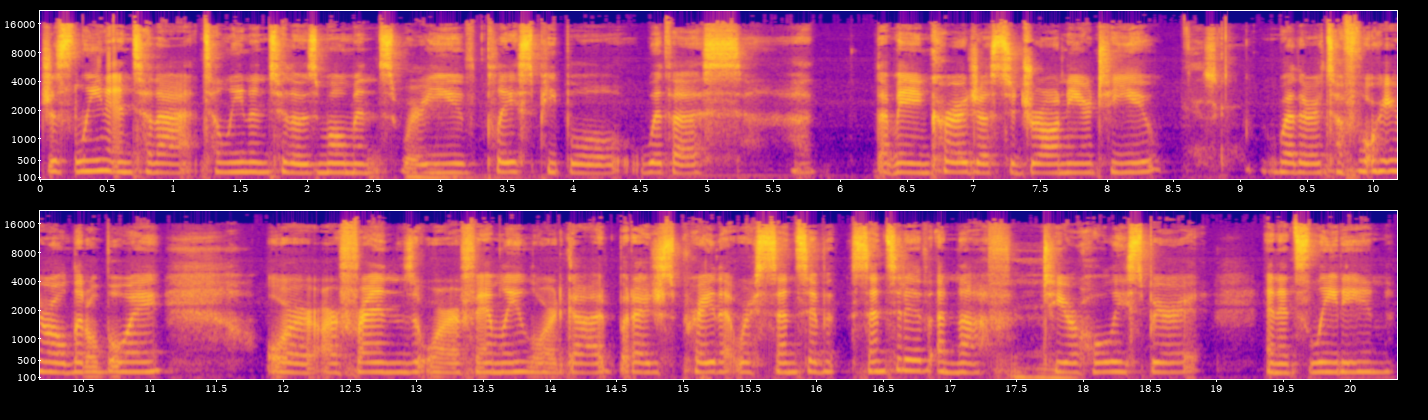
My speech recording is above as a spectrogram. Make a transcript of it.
just lean into that, to lean into those moments where mm-hmm. you've placed people with us uh, that may encourage us to draw near to you. Yes, whether it's a four year old little boy or our friends or our family, Lord God. But I just pray that we're sensitive, sensitive enough mm-hmm. to your Holy Spirit and its leading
